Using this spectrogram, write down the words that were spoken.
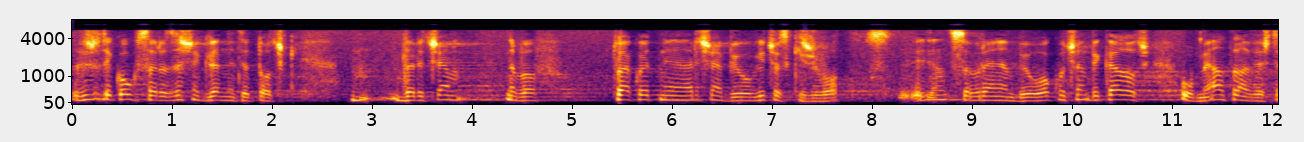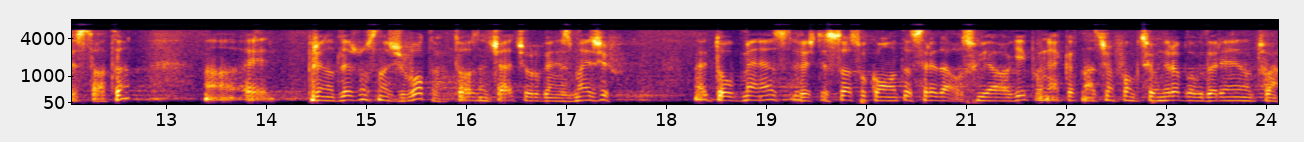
Виждате колко са различни гледните точки. Да речем, в това, което ние наричаме биологически живот. Един съвременен биолог учен би казал, че обмяната на веществата е принадлежност на живота. Това означава, че организма е жив. То обменя вещества с околната среда, освоява ги и по някакъв начин функционира благодарение на това.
